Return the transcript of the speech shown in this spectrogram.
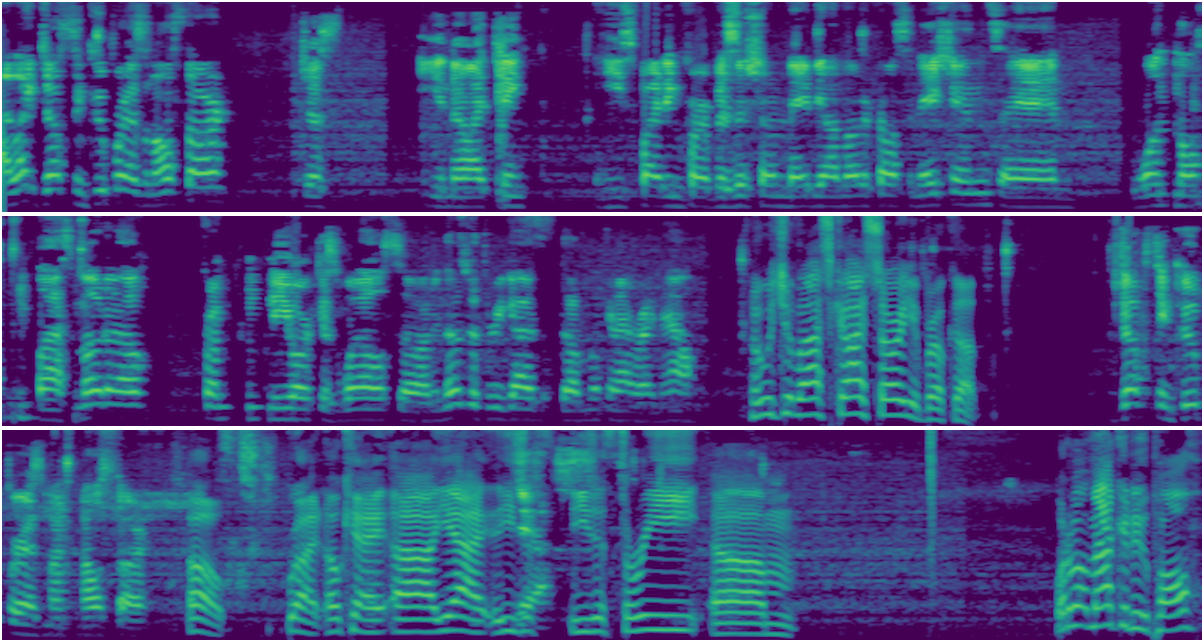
I like Justin Cooper as an all star. Just, you know, I think he's fighting for a position maybe on Motocross of Nations and won the last moto from New York as well. So, I mean, those are three guys that I'm looking at right now. Who was your last guy? Sorry, you broke up. Justin Cooper as my all star. Oh, right. Okay. Uh, yeah, he's Yeah. a he's a three. Um, what about McAdoo, Paul?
